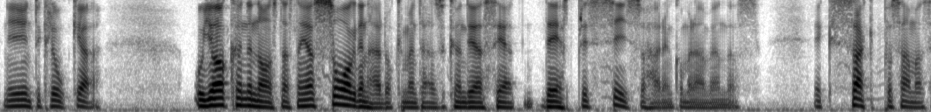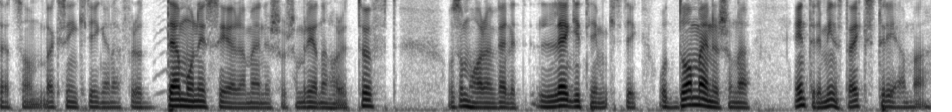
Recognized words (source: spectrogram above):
Ni är ju inte kloka. Och jag kunde någonstans, när jag såg den här dokumentären så kunde jag se att det är precis så här den kommer att användas. Exakt på samma sätt som vaccinkrigarna för att demonisera människor som redan har det tufft och som har en väldigt legitim kritik. Och de människorna är inte det minsta extrema.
